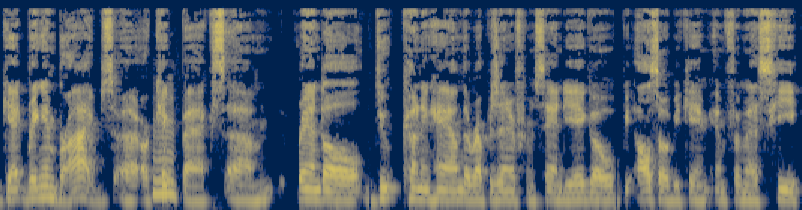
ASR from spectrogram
get bring in bribes uh, or mm. kickbacks. Um, Randall Duke Cunningham, the representative from San Diego, also became infamous. He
